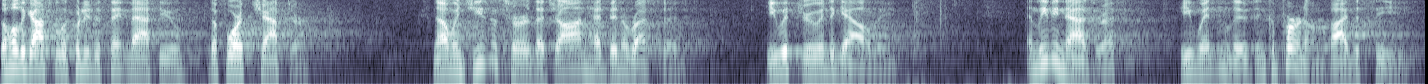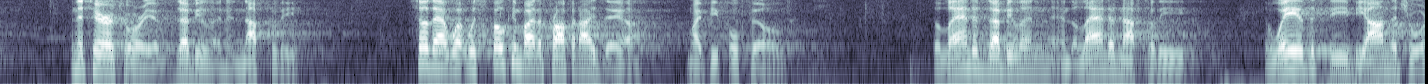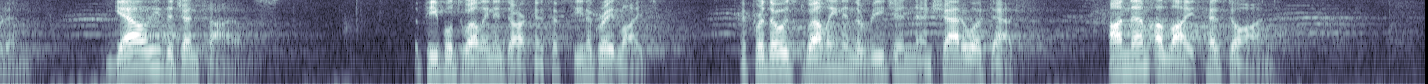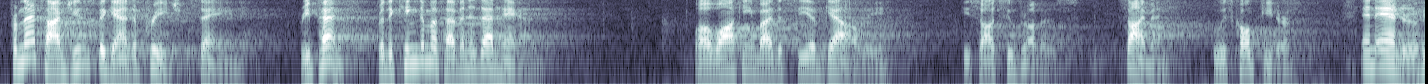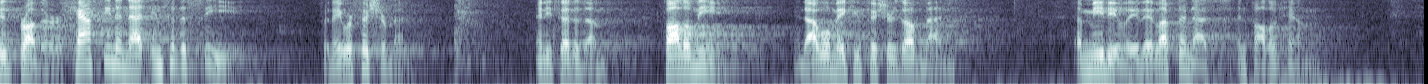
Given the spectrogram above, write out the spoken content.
The Holy Gospel according to St. Matthew, the fourth chapter. Now, when Jesus heard that John had been arrested, he withdrew into Galilee. And leaving Nazareth, he went and lived in Capernaum by the sea, in the territory of Zebulun and Naphtali, so that what was spoken by the prophet Isaiah might be fulfilled. The land of Zebulun and the land of Naphtali, the way of the sea beyond the Jordan Galilee the Gentiles. The people dwelling in darkness have seen a great light, and for those dwelling in the region and shadow of death, on them a light has dawned. From that time, Jesus began to preach, saying, Repent, for the kingdom of heaven is at hand. While walking by the Sea of Galilee, he saw two brothers, Simon, who is called Peter, and Andrew, his brother, casting a net into the sea, for they were fishermen. And he said to them, Follow me, and I will make you fishers of men. Immediately they left their nets and followed him.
